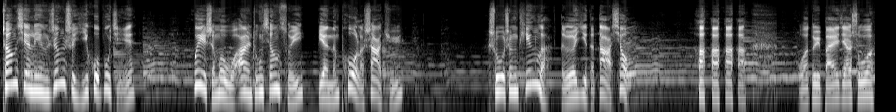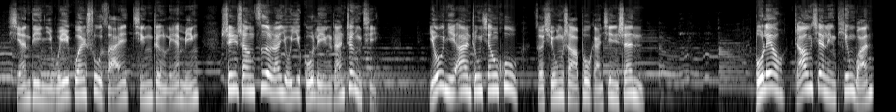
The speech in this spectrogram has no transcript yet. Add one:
张县令仍是疑惑不解：为什么我暗中相随，便能破了煞局？书生听了，得意的大笑：“哈哈哈哈！我对白家说，贤弟你为官数载，清正廉明，身上自然有一股凛然正气。有你暗中相护，则凶煞不敢近身。”不料张县令听完，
